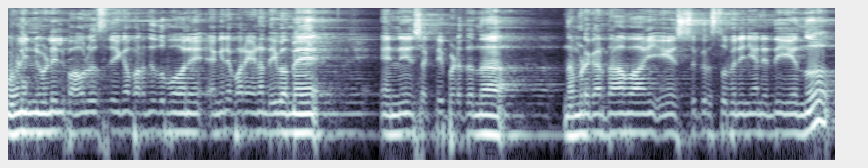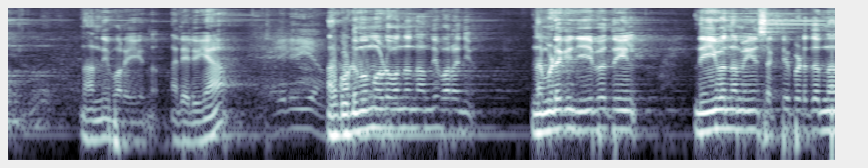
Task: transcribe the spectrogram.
ഉള്ളിനുള്ളിൽ പൗലോസ്ലീക പറഞ്ഞതുപോലെ എങ്ങനെ പറയണം? ദൈവമേ എന്നെ ശക്തിപ്പെടുത്തുന്ന നമ്മുടെ കർത്താവായി യേശു ക്രിസ്തുവിന് ഞാൻ എന്ത് ചെയ്യുന്നു? നന്ദി പറയുന്നു. ഹല്ലേലൂയ ആ കുടുംബമോട് വന്ന് നന്ദി പറഞ്ഞു. നമ്മുടെ ജീവിതത്തിൽ ദൈവം നമ്മെ ശക്തിപ്പെടുത്തുന്ന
